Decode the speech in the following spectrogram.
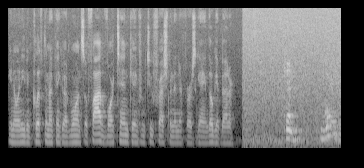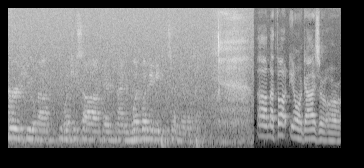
you know, and even Clifton, I think, had one. So five of our 10 came from two freshmen in their first game. They'll get better. Ken, what encouraged you about what you saw there tonight and what, what made you concerned you a little bit? Um, I thought, you know, our guys are, are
